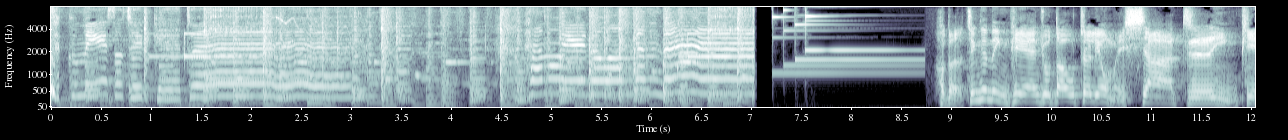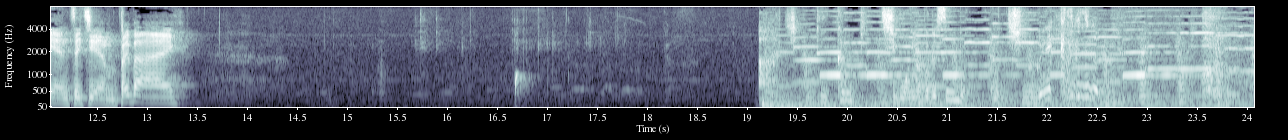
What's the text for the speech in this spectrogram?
好的，今天的影片就到这里，我们下支影片再见，拜拜。啊，这都跟比起网友的生动，我亲个，这个这个。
